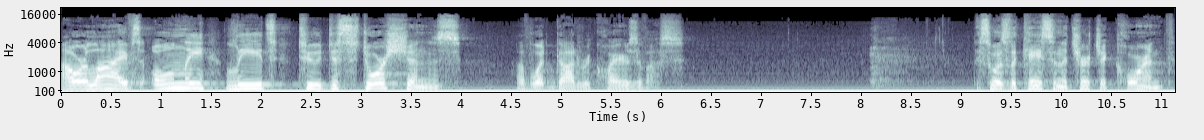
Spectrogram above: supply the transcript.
our lives only leads to distortions of what God requires of us. This was the case in the church at Corinth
